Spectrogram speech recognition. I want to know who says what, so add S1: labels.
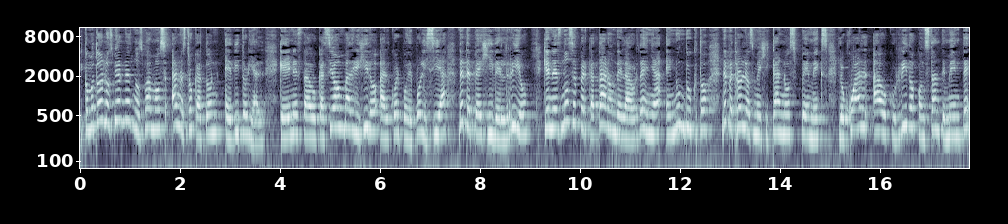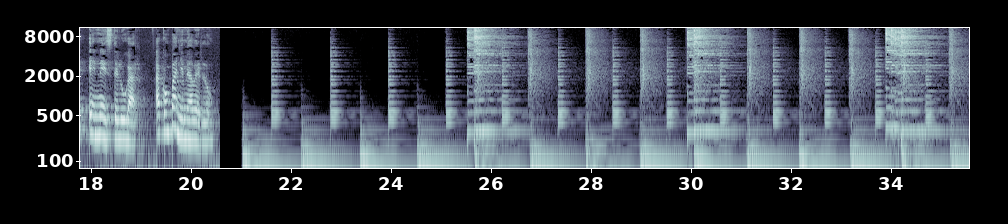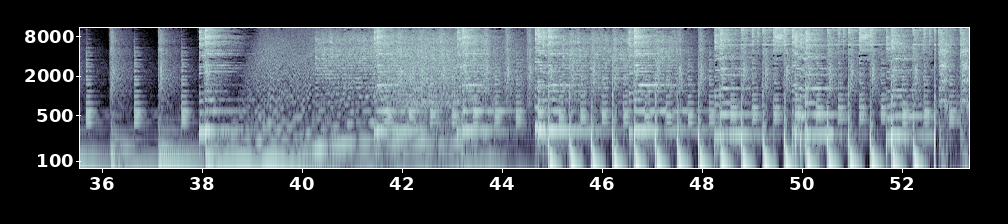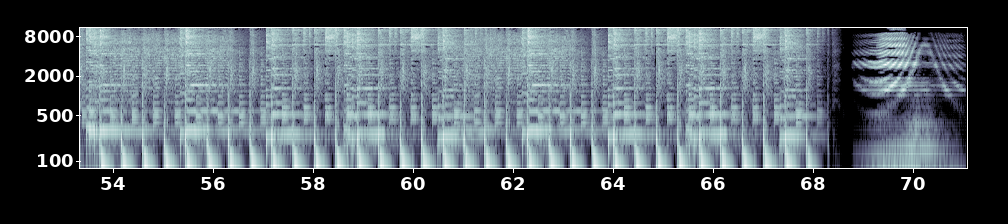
S1: Y como todos los viernes nos vamos a nuestro cartón editorial, que en esta ocasión va dirigido al cuerpo de policía de Tepeji del Río, quienes no se percataron de la ordeña en un ducto de petróleos mexicanos Pemex, lo cual ha ocurrido constantemente en este lugar. Acompáñeme a verlo.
